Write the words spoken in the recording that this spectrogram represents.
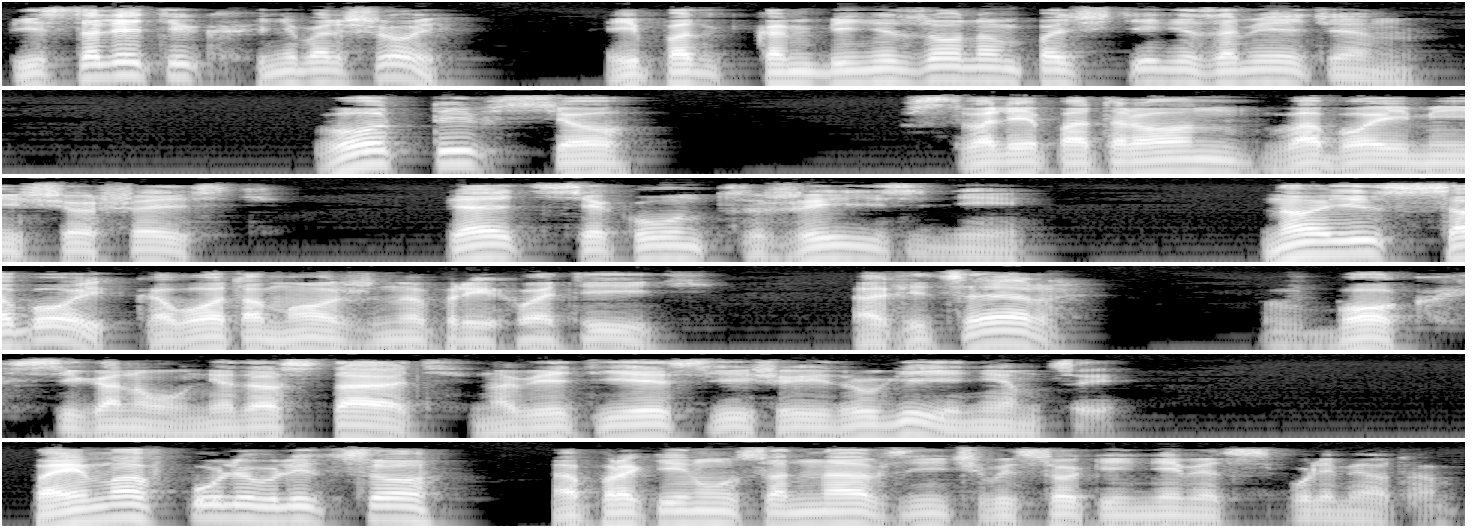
Пистолетик небольшой и под комбинезоном почти незаметен. Вот и все. В стволе патрон, в обойме еще шесть пять секунд жизни. Но и с собой кого-то можно прихватить. Офицер в бок сиганул не достать, но ведь есть еще и другие немцы. Поймав пулю в лицо, опрокинулся навзничь высокий немец с пулеметом.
